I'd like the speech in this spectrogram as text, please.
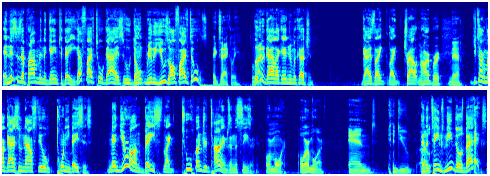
And this is a problem in the game today. You got five tool guys who don't really use all five tools. Exactly. Look Like- at a guy like Andrew McCutchen. Guys like like Trout and Harper. Yeah. You're talking about guys who now steal 20 bases. Man, you're on base like 200 times in the season or more. or more, and you And the teams need those bags.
